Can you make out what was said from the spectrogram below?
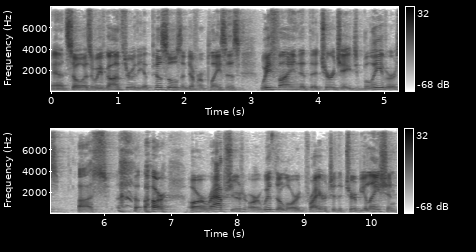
And so, as we've gone through the epistles in different places, we find that the church age believers, us, are, are raptured or with the Lord prior to the tribulation.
